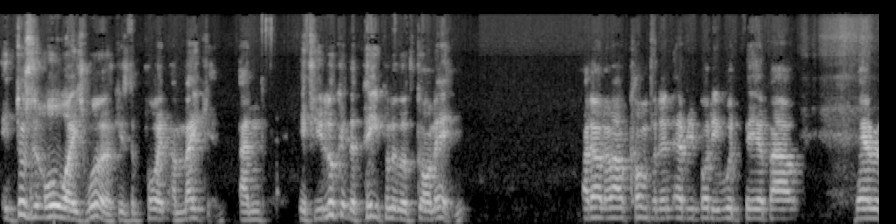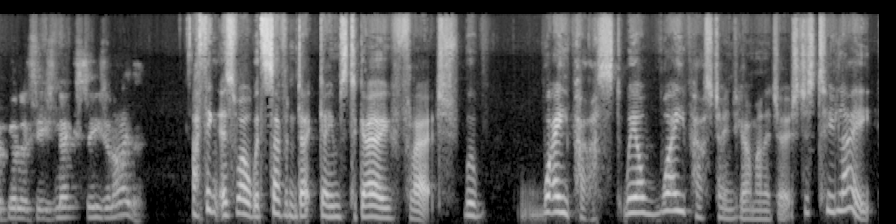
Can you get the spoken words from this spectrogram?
it doesn't always work, is the point I'm making. And if you look at the people who have gone in, I don't know how confident everybody would be about their abilities next season either. I think as well with seven de- games to go, Fletch, we're way past. We are way past changing our manager. It's just too late.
